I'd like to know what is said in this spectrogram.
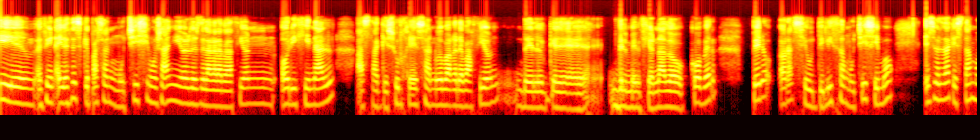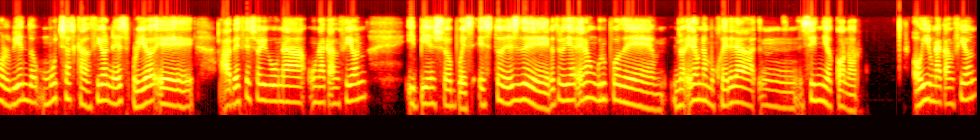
Y, en fin, hay veces que pasan muchísimos años desde la grabación original hasta que surge esa nueva grabación del, que, del mencionado cover, pero ahora se utiliza muchísimo. Es verdad que están volviendo muchas canciones, porque yo eh, a veces oigo una, una canción y pienso, pues esto es de, el otro día era un grupo de, no, era una mujer, era mm, Sidney O'Connor. Oí una canción,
